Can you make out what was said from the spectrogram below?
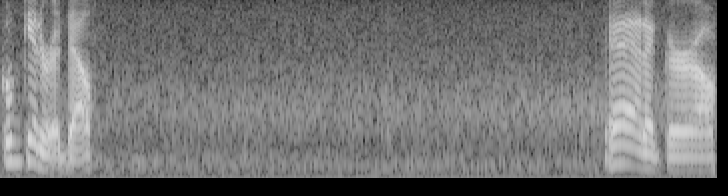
Go get her, Adele. That a girl.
